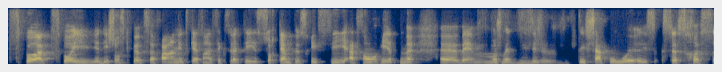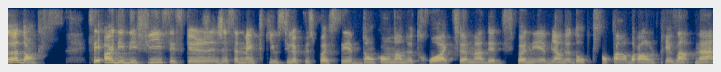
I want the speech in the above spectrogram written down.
petit pas à petit pas, il y a des choses qui peuvent se faire en éducation à la sexualité sur campus récit à son rythme, ben, moi, je me dis, chapeau, ce sera ça. Donc, c'est un des défis, c'est ce que j'essaie de m'impliquer aussi le plus possible. Donc, on en a trois actuellement de disponibles. Il y en a d'autres qui sont en branle présentement.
